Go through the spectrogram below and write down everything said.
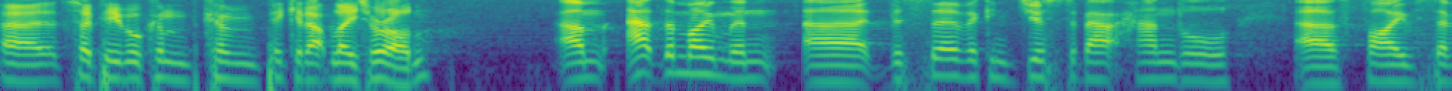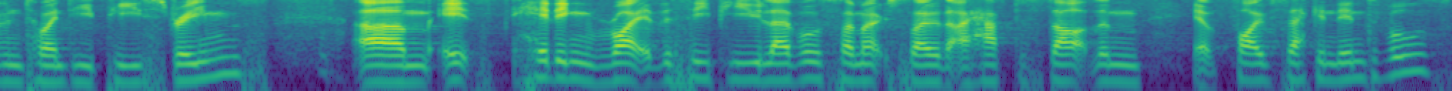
uh, so people can can pick it up later on. Um, at the moment, uh, the server can just about handle uh, five 720p streams. Um, it's hitting right at the CPU level, so much so that I have to start them at five second intervals.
